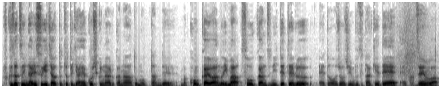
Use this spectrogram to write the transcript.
複雑になりすぎちゃうとちょっとややこしくなるかなと思ったんで、まあ、今回はあの今相関図に出てる、えー、登場人物だけで、えー、と全話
